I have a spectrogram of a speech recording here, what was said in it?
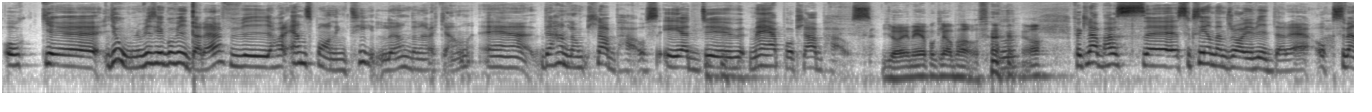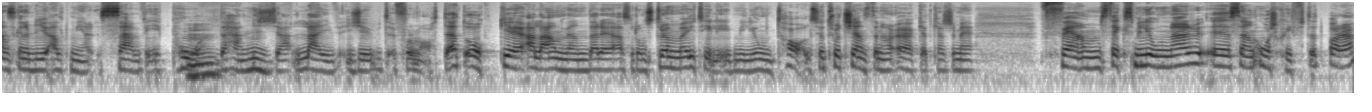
och eh, jo, vi ska gå vidare för vi har en spaning till den här veckan. Eh, det handlar om Clubhouse. Är du med på Clubhouse? Jag är med på Clubhouse. Mm. ja. För Clubhouse-succén den drar ju vidare och svenskarna blir ju allt mer savvy på mm. det här nya live-ljudformatet. Och eh, alla användare, alltså de strömmar ju till i miljontals. Jag tror att tjänsten har ökat kanske med 5-6 miljoner eh, sedan årsskiftet bara.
